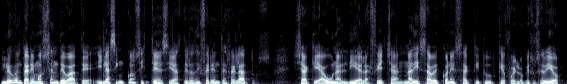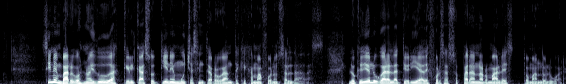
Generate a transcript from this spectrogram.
y luego entraremos en debate y las inconsistencias de los diferentes relatos, ya que aún al día de la fecha nadie sabe con exactitud qué fue lo que sucedió. Sin embargo, no hay dudas que el caso tiene muchas interrogantes que jamás fueron saldadas, lo que dio lugar a la teoría de fuerzas paranormales tomando lugar.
